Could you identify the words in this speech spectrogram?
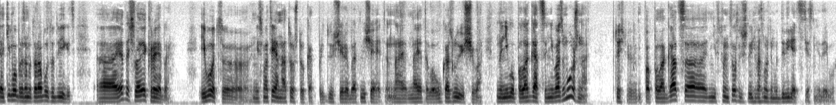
каким образом эту работу двигать. А, это человек Рэбе. И вот, э, несмотря на то, что, как предыдущий Рэбе отмечает, на, на этого указующего, на него полагаться невозможно, то есть э, полагаться не в том смысле, что невозможно ему доверять, естественно, не дай бог,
